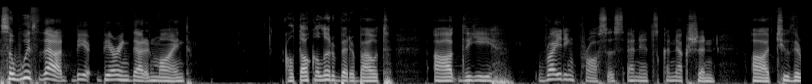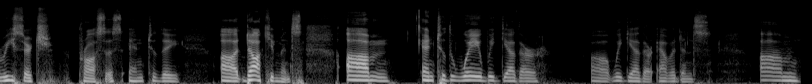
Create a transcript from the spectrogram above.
so with that, be bearing that in mind, I'll talk a little bit about uh, the writing process and its connection uh, to the research process and to the uh, documents um, and to the way we gather uh, we gather evidence. Um,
